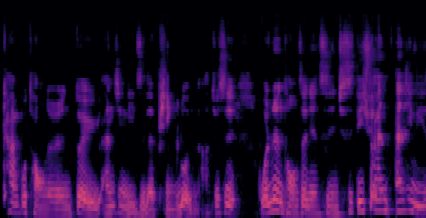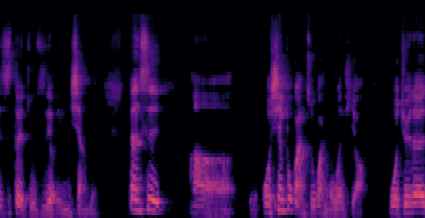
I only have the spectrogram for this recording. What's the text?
看不同的人对于安静离职的评论啊，就是我认同这件事情，就是的确安安静离职是对组织有影响的，但是呃，我先不管主管的问题哦，我觉得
